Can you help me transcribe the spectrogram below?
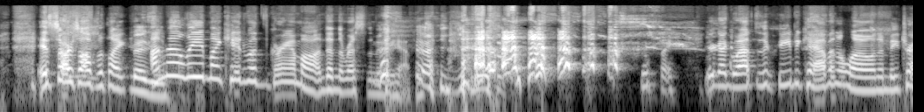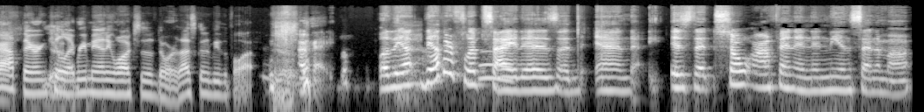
it starts off with like, maybe. I'm gonna leave my kid with grandma, and then the rest of the movie happens. You're gonna go out to the creepy cabin alone and be trapped there and yeah. kill every man who walks through the door. That's gonna be the plot. okay. Well, the the other flip uh. side is and, and is that so often in Indian cinema,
